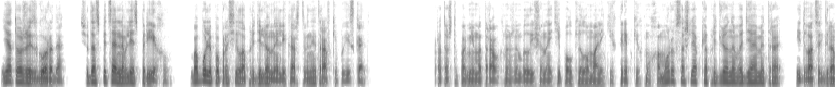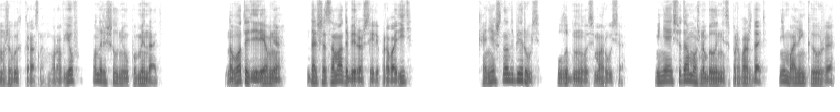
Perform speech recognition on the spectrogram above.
Я тоже из города. Сюда специально в лес приехал. Бабуля попросила определенные лекарственные травки поискать. Про то, что помимо травок нужно было еще найти полкило маленьких крепких мухоморов со шляпкой определенного диаметра и 20 грамм живых красных муравьев, он решил не упоминать. «Ну вот и деревня. Дальше сама доберешься или проводить?» «Конечно, доберусь», — улыбнулась Маруся. «Меня и сюда можно было не сопровождать, не маленькая уже.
